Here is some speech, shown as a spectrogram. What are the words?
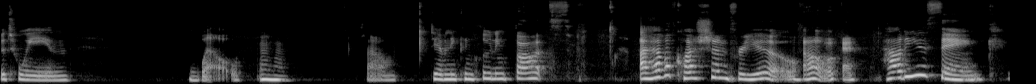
between well Mhm. so do you have any concluding thoughts I have a question for you. oh okay How do you think?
